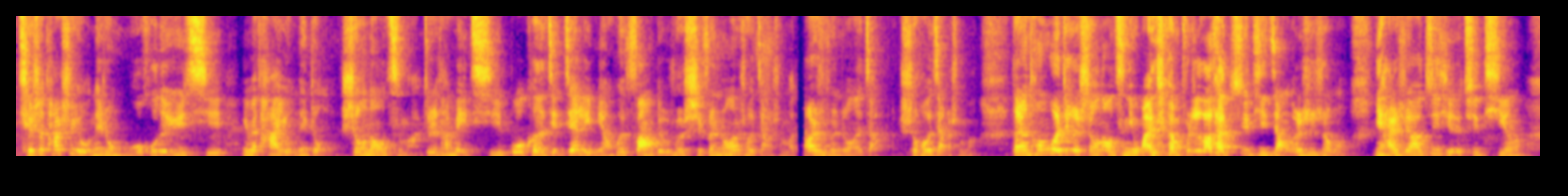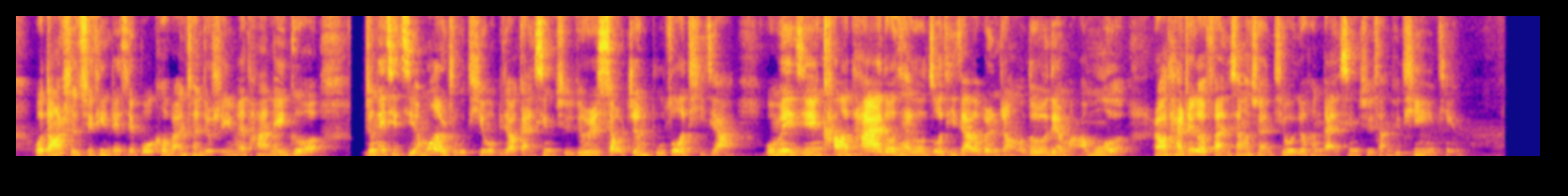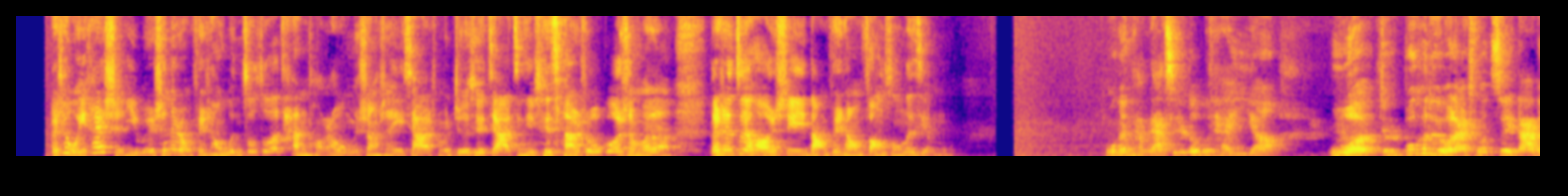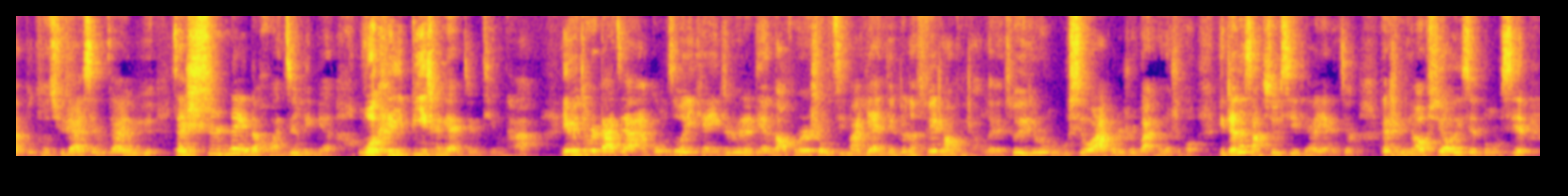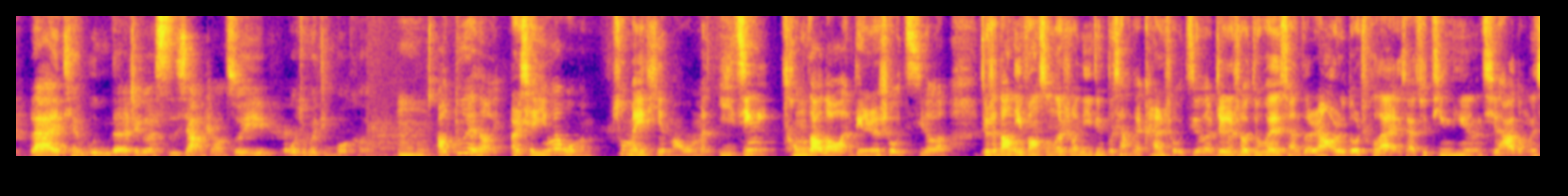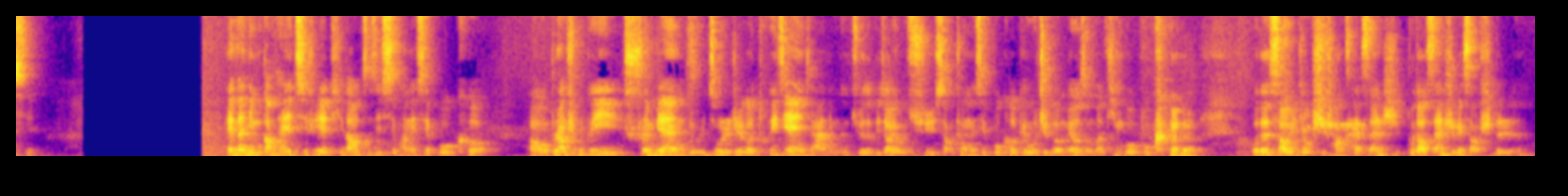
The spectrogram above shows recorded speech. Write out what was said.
其实它是有那种模糊的预期，因为它有那种 show notes 嘛，就是它每期播客的简介里面会放，比如说十分钟的时候讲什么，二十分钟的讲时候讲什么。但是通过这个 show notes，你完全不知道它具体讲的是什么，你还是要具体的去听。我当时去听这期播客，完全就是因为它那个就那期节目的主题我比较感兴趣，就是小镇不做题家。我们已经看了太多太多做题家的文章了，都有点麻木了。然后他这个反向选题，我就很感兴趣，想去听一听。而且我一开始以为是那种非常文绉绉的探讨，然后我们上升一下什么哲学家、经济学家说过什么的，但是最后是一档非常放松的节目。我跟他们俩其实都不太一样，我就是播客对我来说最大的不可取代性在于在室内的环境里面，我可以闭上眼睛听它。因为就是大家工作一天一直对着电脑或者手机嘛，眼睛真的非常非常累，所以就是午休啊，或者是晚上的时候，你真的想休息一下眼睛，但是你要需要一些东西来填补你的这个思想上，所以我就会听播客。嗯，哦，对的，而且因为我们做媒体嘛，我们已经从早到晚盯着手机了，就是当你放松的时候，你已经不想再看手机了，这个时候就会选择让耳朵出来一下，去听听其他东西。哎，那你们刚才其实也提到自己喜欢那些播客。呃，我不知道是不是可以顺便就是就着这个推荐一下你们觉得比较有趣小众的一些播客，给我这个没有怎么听过播客的我的小宇宙时长才三十不到三十个小时的人。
